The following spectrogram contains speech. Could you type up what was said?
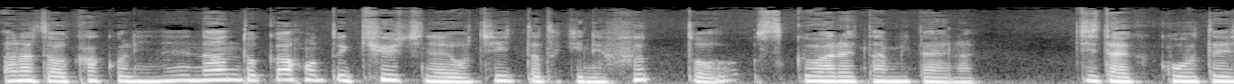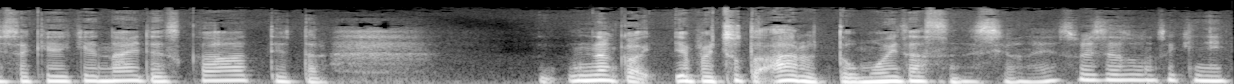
あなたは過去にね、何度か本当に窮地に陥った時にふっと救われたみたいな事態が好転した経験ないですか？って言ったら、なんかやっぱりちょっとあると思い出すんですよね。そしてその時に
